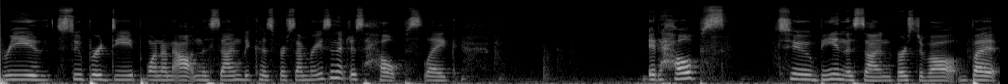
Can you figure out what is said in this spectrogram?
breathe super deep when I'm out in the sun because for some reason it just helps. Like, it helps to be in the sun, first of all, but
